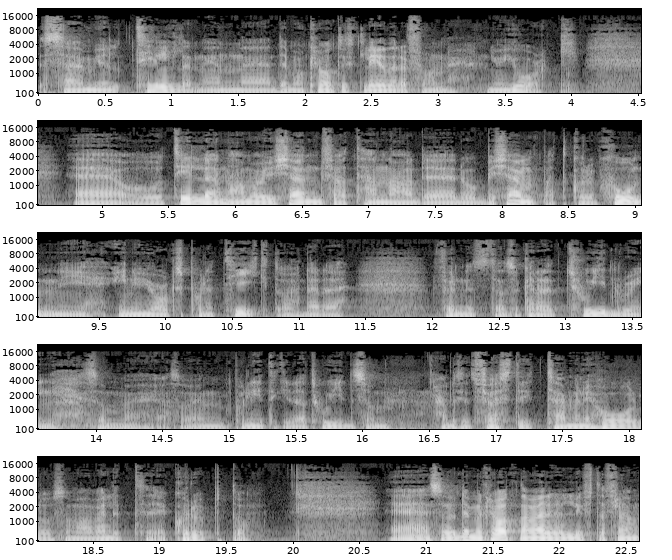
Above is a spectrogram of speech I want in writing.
Samuel Tilden, en eh, demokratisk ledare från New York. Eh, och Tilden han var ju känd för att han hade då bekämpat korruptionen i, i New Yorks politik då, där det funnits den så kallade Tweed Ring, som, eh, alltså en politiker där Tweed som hade sitt fäste i Tammany Hall och som var väldigt eh, korrupt då. Eh, så Demokraterna väljer att lyfta fram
